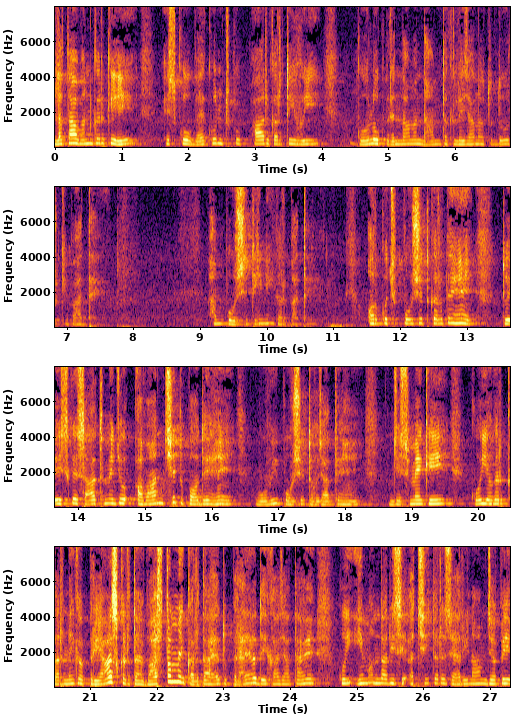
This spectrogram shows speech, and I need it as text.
लता बन करके इसको वैकुंठ को पार करती हुई गोलोक वृंदावन धाम तक ले जाना तो दूर की बात है। हम पोषित ही नहीं कर पाते। और कुछ पोषित करते हैं तो इसके साथ में जो अवांछित पौधे हैं, वो भी पोषित हो जाते हैं। जिसमें कि कोई अगर करने का प्रयास करता है, वास्तव में करता है तो प्राय देखा जाता है, कोई ईमानदारी से अच्छी तरह से हरि नाम जपे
